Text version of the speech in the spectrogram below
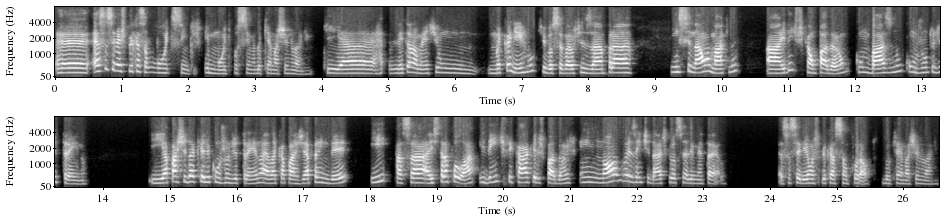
É, essa seria a explicação muito simples e muito por cima do que é machine learning, que é literalmente um, um mecanismo que você vai utilizar para ensinar uma máquina a identificar um padrão com base num conjunto de treino. E a partir daquele conjunto de treino, ela é capaz de aprender e passar a extrapolar, identificar aqueles padrões em novas entidades que você alimenta ela. Essa seria uma explicação por alto do que é machine learning.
